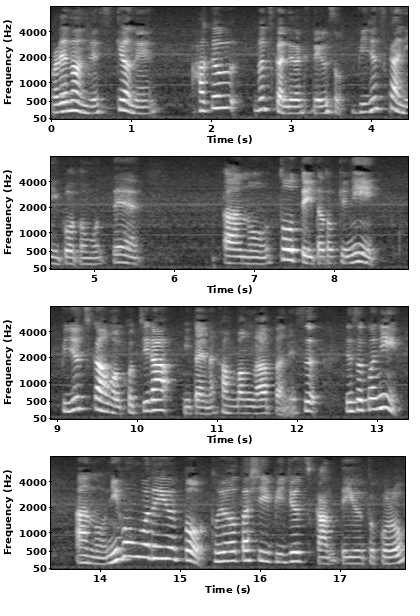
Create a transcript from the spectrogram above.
あれなんです。今日ね博物館じゃなくて嘘。美術館に行こうと思ってあの通っていた時に美術館はこちらみたいな看板があったんです。でそこにあの日本語で言うと豊田市美術館っていうところ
